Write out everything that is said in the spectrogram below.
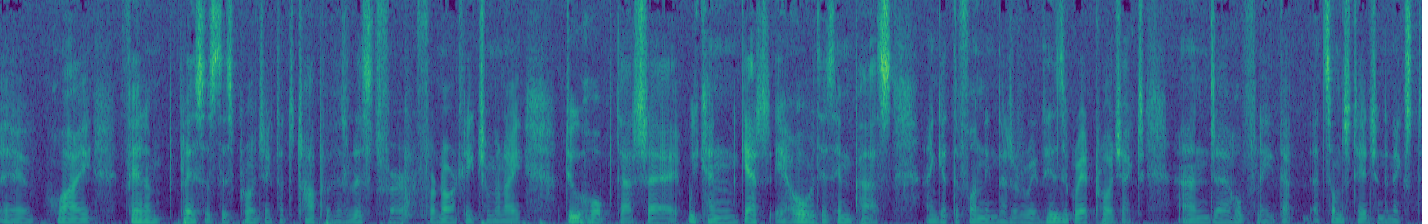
uh, why Phelim places this project at the top of his list for, for North Leitrim, and I do hope that uh, we can get uh, over this impasse and get the funding that it, is a great project, and uh, hopefully that at some stage in the next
